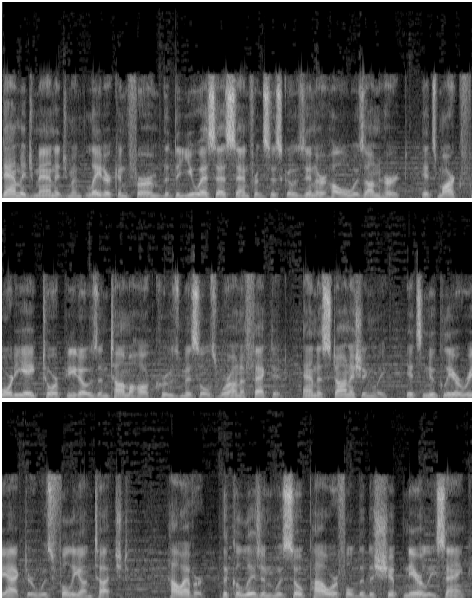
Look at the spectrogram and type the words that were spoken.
Damage management later confirmed that the USS San Francisco's inner hull was unhurt, its Mark 48 torpedoes and Tomahawk cruise missiles were unaffected, and astonishingly, its nuclear reactor was fully untouched. However, the collision was so powerful that the ship nearly sank.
